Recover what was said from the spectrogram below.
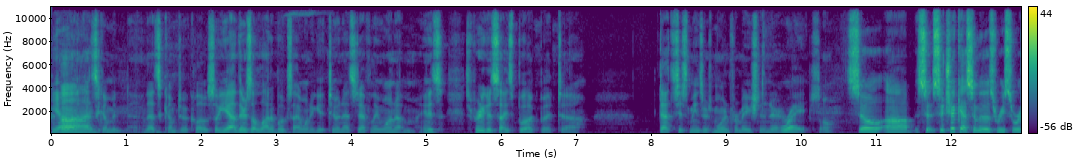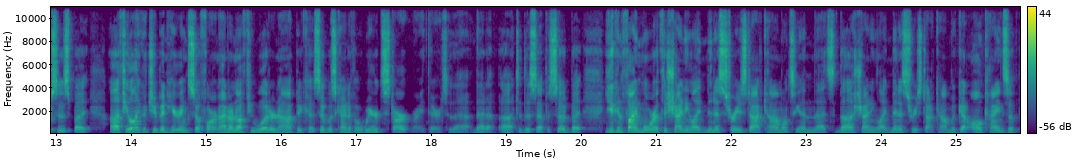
yeah, Uh, that's coming. That's come to a close. So yeah, there's a lot of books I want to get to, and that's definitely one of them. And it's it's a pretty good sized book, but uh, that just means there's more information in there. Right. So So, um, so, so check out some of those resources. But uh, if you like what you've been hearing so far, and I don't know if you would or not, because it was kind of a weird start right there to that that uh, to this episode. But you can find more at theshininglightministries.com. Once again, that's theshininglightministries.com. We've got all kinds of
